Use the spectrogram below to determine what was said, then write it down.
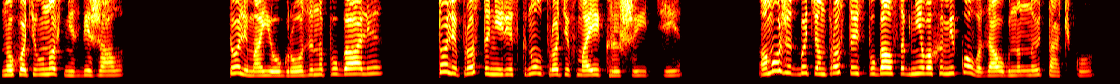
Но хоть вновь не сбежал. То ли мои угрозы напугали, то ли просто не рискнул против моей крыши идти. А может быть, он просто испугался гнева Хомякова за угнанную тачку.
